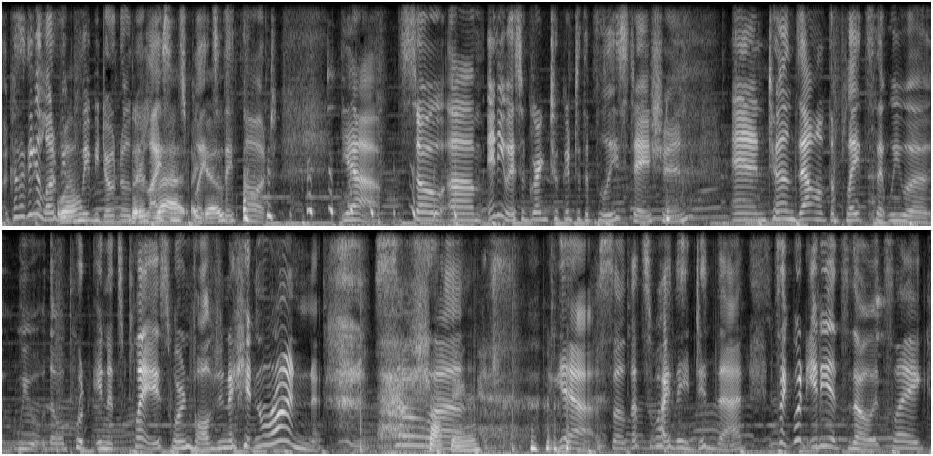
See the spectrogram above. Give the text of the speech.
because I think a lot of people Well, maybe don't know their license that, plate, so they thought, yeah. So um, anyway, so Greg took it to the police station. And turns out the plates that we were we that were put in its place were involved in a hit and run. So, uh, Shocking. yeah, so that's why they did that. It's like, what idiots, though? It's like,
